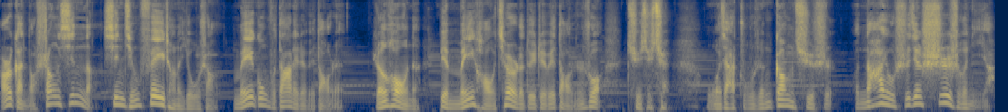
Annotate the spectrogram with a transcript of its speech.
而感到伤心呢，心情非常的忧伤，没工夫搭理这位道人。然后呢，便没好气儿的对这位道人说：“去去去，我家主人刚去世，我哪有时间施舍你呀？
